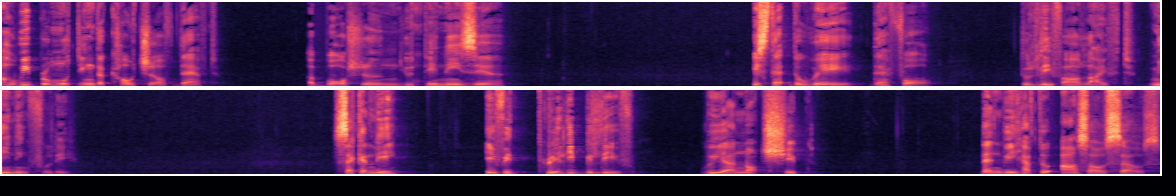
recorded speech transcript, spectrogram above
Are we promoting the culture of death, abortion, euthanasia? Is that the way, therefore, to live our life meaningfully? Secondly, if we really believe we are not sheep, then we have to ask ourselves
